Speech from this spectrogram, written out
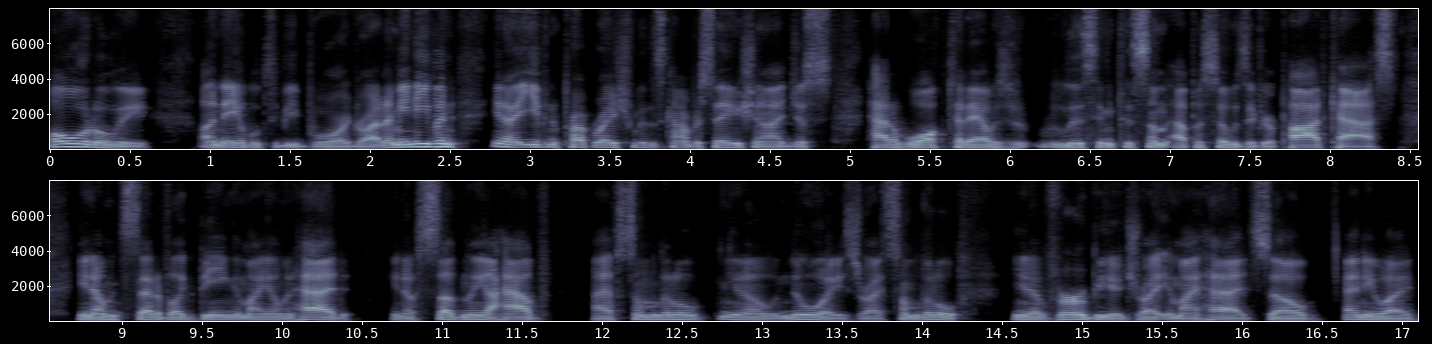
totally unable to be bored, right? I mean, even you know, even in preparation for this conversation, I just had a walk today. I was listening to some episodes of your podcast. You know, instead of like being in my own head, you know, suddenly I have I have some little you know noise, right? Some little you know verbiage right in my head. So anyway,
